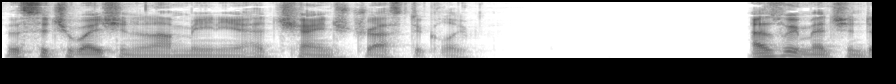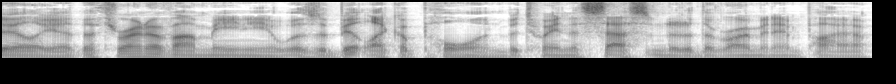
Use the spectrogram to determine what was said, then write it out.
the situation in Armenia had changed drastically. As we mentioned earlier, the throne of Armenia was a bit like a pawn between the Sassanid and the Roman Empire.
